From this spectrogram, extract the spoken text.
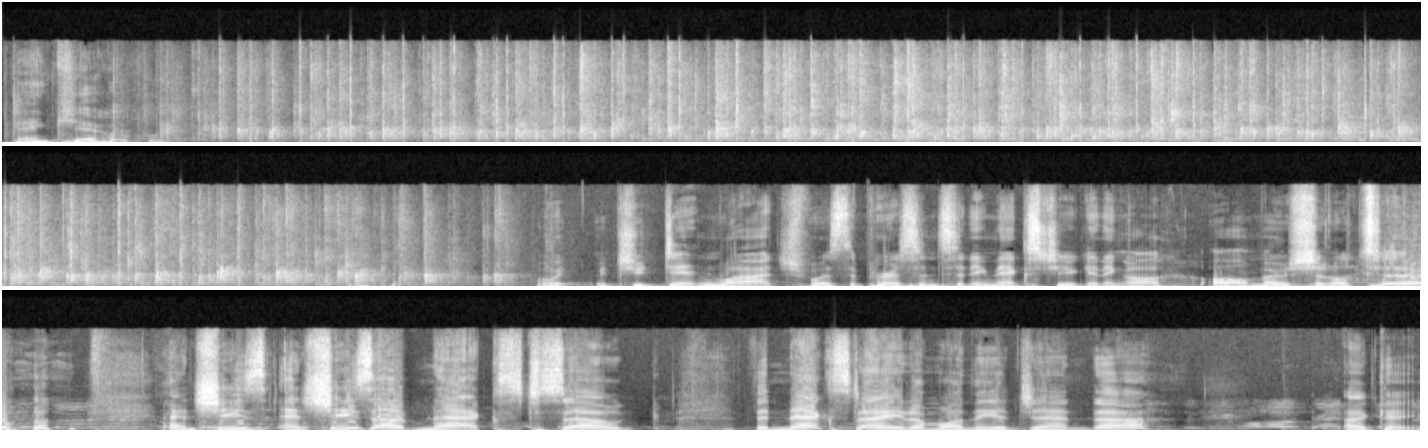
Thank you. What what you didn't watch was the person sitting next to you getting all, all emotional too. and she's and she's up next. So the next item on the agenda Okay,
